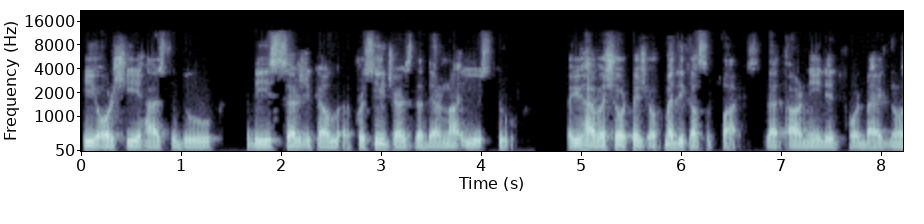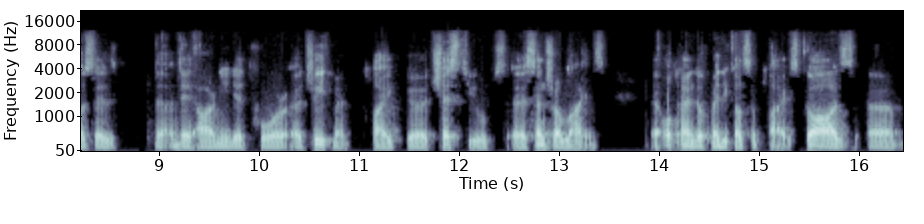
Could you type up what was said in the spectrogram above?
he or she has to do these surgical procedures that they're not used to. You have a shortage of medical supplies that are needed for diagnosis, that are needed for uh, treatment, like uh, chest tubes, uh, central lines, uh, all kind of medical supplies, gauze, um,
